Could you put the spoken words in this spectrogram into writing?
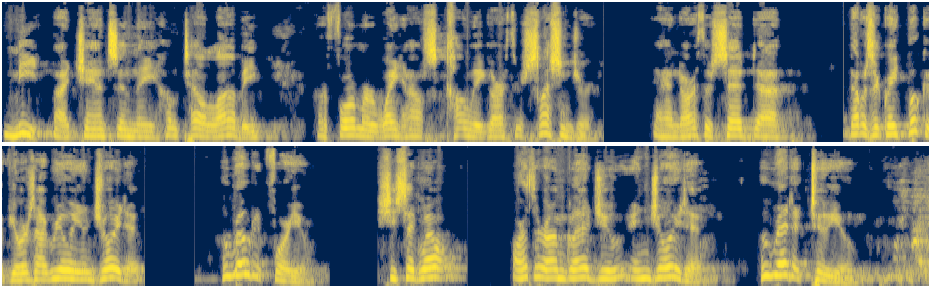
meet by chance in the hotel lobby her former White House colleague, Arthur Schlesinger. And Arthur said, uh, That was a great book of yours. I really enjoyed it. Who wrote it for you? She said, Well, Arthur, I'm glad you enjoyed it. Who read it to you?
